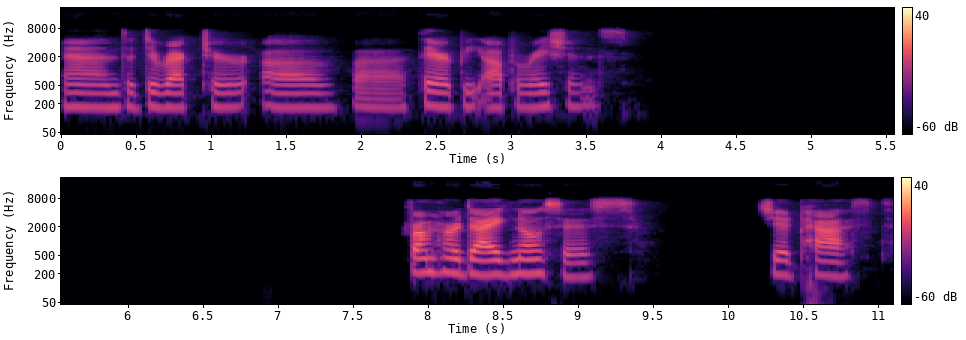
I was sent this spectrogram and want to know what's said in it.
and the director of uh, therapy operations. From her diagnosis, she had passed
